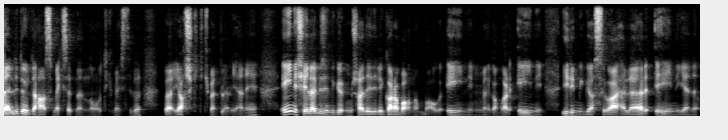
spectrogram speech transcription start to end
Bəlli deyildi hansı məqsədlə onu tikmək istəyirlər və yaxşı ki tikmədilər. Yəni eyni şeylər biz indi müşahidə edirik Qarabağla bağlı. Eyni məqamlar, eyni iri miqyaslı layihələr, eyni yəni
